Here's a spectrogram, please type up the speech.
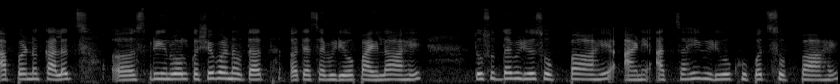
आपण कालच स्प्रिंग रोल कसे बनवतात त्याचा व्हिडिओ पाहिला आहे. तोसुद्धा व्हिडिओ सोप्पा आहे आणि आजचाही व्हिडिओ खूपच सोप्पा आहे.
